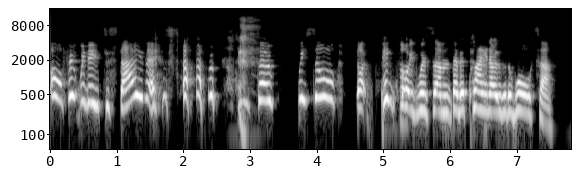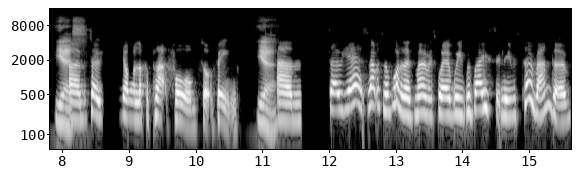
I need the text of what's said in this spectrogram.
oh, I think we need to stay then. So, so we saw like Pink Floyd was um they were playing over the water, Yes. um so you know on like a platform sort of thing. yeah. Um, so yeah, so that was one of those moments where we, we basically it was so random.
